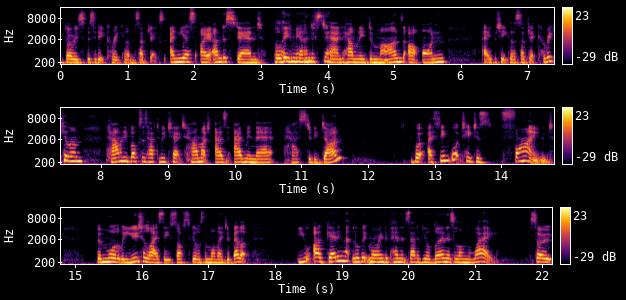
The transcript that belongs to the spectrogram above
those specific curriculum subjects? And yes, I understand, believe me, I understand how many demands are on a particular subject curriculum, how many boxes have to be checked, how much as admin there has to be done. But I think what teachers find the more that we utilize these soft skills, the more they develop, you are getting that little bit more independence out of your learners along the way. So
